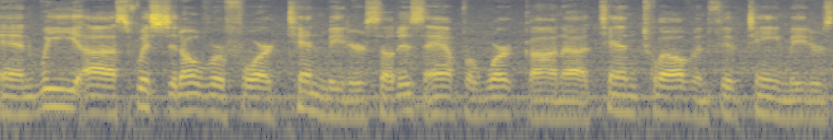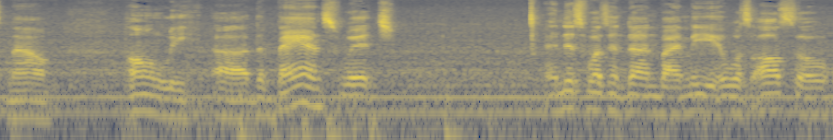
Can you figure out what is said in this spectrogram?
and we uh, switched it over for 10 meters so this amp will work on uh, 10 12 and 15 meters now only. Uh, the band switch and this wasn't done by me it was also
